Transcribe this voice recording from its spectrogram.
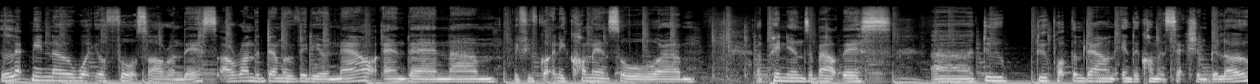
let me know what your thoughts are on this. I'll run the demo video now and then um, if you've got any comments or um, opinions about this, uh, do do pop them down in the comment section below.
